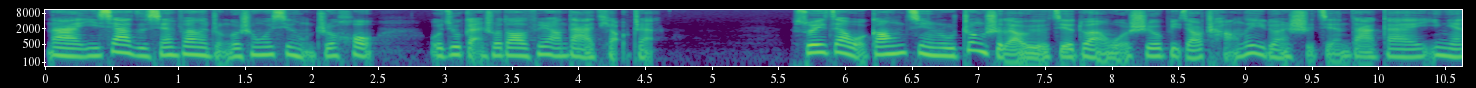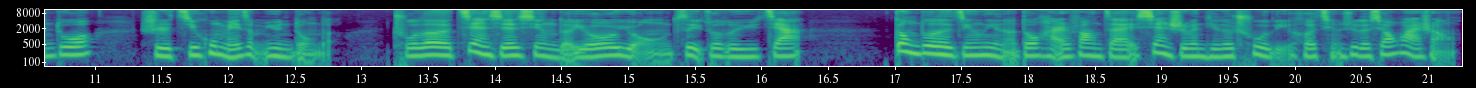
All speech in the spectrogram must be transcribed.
那一下子掀翻了整个生活系统之后，我就感受到了非常大的挑战。所以，在我刚进入正式疗愈的阶段，我是有比较长的一段时间，大概一年多，是几乎没怎么运动的，除了间歇性的游游泳、自己做做瑜伽。更多的精力呢，都还是放在现实问题的处理和情绪的消化上了。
